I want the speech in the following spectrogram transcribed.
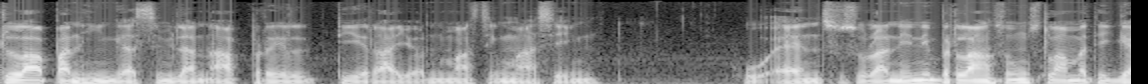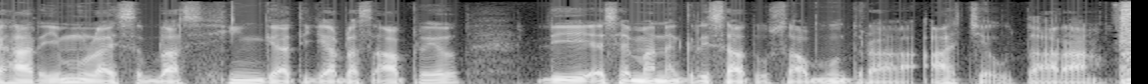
8 hingga 9 April di rayon masing-masing. UN susulan ini berlangsung selama tiga hari mulai 11 hingga 13 April di SMA Negeri 1 Samudra Aceh Utara.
